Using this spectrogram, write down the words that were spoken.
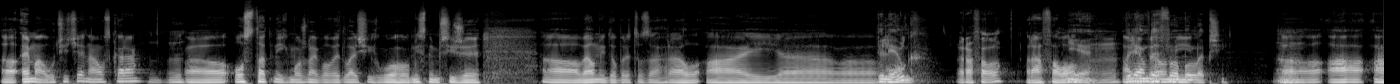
Uh, Emma určite na Oscara. Uh-huh. Uh, ostatných možno aj vo vedľajších úlohoch myslím si, že uh, veľmi dobre to zahral aj uh, William. Hulk. Rafalo? Rafalo. Nie, uh-huh. William Defoe bol lepší. Uh-huh. A, a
